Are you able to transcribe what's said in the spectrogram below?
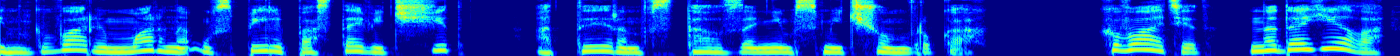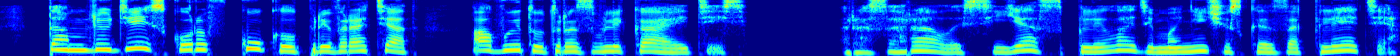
Ингвар и Марна успели поставить щит, а Тейрон встал за ним с мечом в руках. «Хватит! Надоело! Там людей скоро в кукол превратят, а вы тут развлекаетесь!» Разоралась я, сплела демоническое заклятие,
